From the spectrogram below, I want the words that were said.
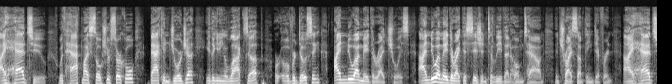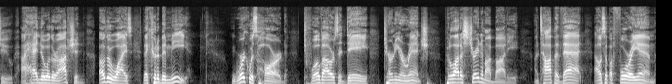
I had to, with half my social circle back in Georgia, either getting locked up or overdosing. I knew I made the right choice. I knew I made the right decision to leave that hometown and try something different. I had to. I had no other option. Otherwise, that could have been me. Work was hard. 12 hours a day, turning a wrench, put a lot of strain on my body. On top of that, I was up at 4 a.m.,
